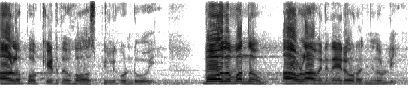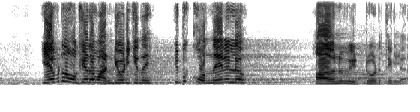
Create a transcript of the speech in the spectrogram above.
അവളെ പൊക്കിയെടുത്ത് ഹോസ്പിറ്റലിൽ കൊണ്ടുപോയി. ബോധം വന്നവും അവൾ അവന് നേരെ ഉറഞ്ഞു തുള്ളി. എവിടെ നോക്കിയാണ് വണ്ടി ഓടിക്കുന്നത് ഇപ്പൊ കൊന്നേനല്ലോ. അവനും വിട്ടുകൊടുത്തില്ല.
